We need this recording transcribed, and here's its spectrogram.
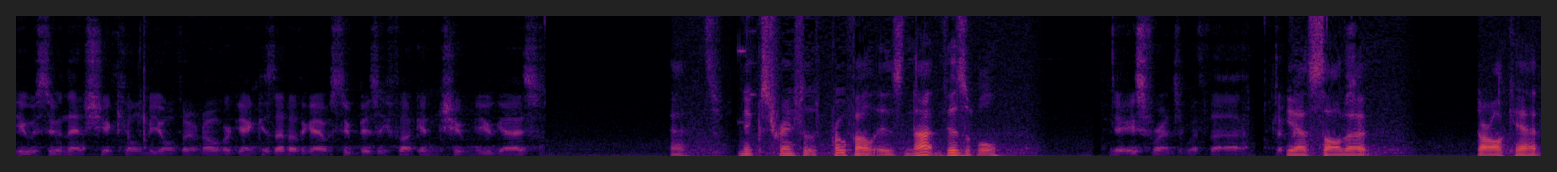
he was doing that shit, killing me over and over again, because that other guy was too busy fucking shooting you guys. It's- Nick's Tarantula's profile is not visible. Yeah, he's friends with. Uh, Yeah, I saw that. Darlcat.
